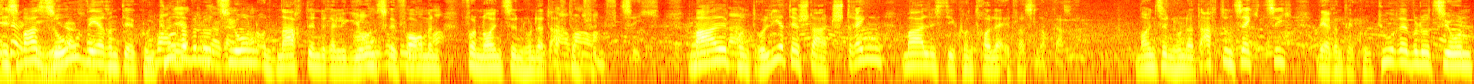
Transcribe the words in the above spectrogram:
Es war so während der Kulturrevolution und nach den Religionsreformen von 1958. Mal kontrolliert der Staat streng, mal ist die Kontrolle etwas lockerer. 1968, während der Kulturrevolution,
